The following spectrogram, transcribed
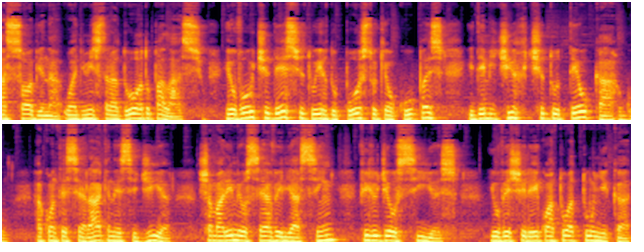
a Sóbina, o administrador do palácio: Eu vou te destituir do posto que ocupas e demitir-te do teu cargo. Acontecerá que nesse dia chamarei meu servo Eliassim, filho de Elcias, e o vestirei com a tua túnica,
